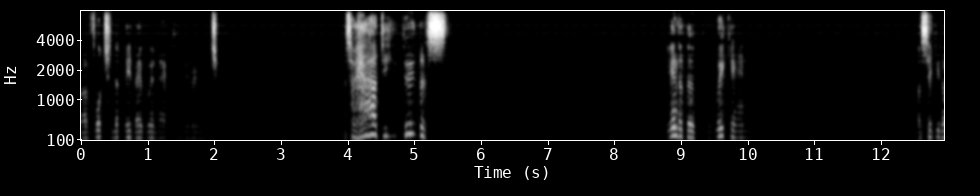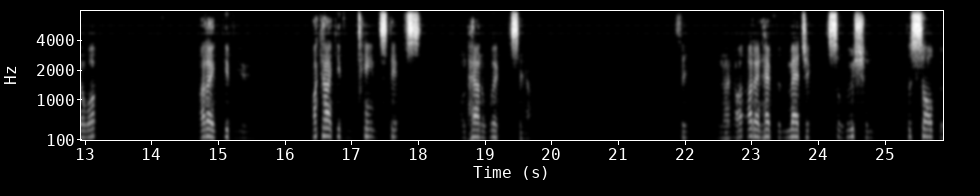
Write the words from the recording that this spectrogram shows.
be. Unfortunately, they weren't acting very mature. So, how do you do this? the end of the, the weekend, I said, you know what? I don't give you, I can't give you 10 steps on how to work this out. You know, I, I don't have the magic solution to solve the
